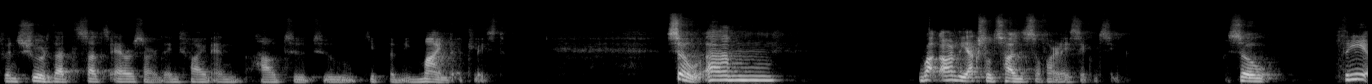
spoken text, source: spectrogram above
to ensure that such errors are identified and how to, to keep them in mind at least. So um, what are the actual challenges of RNA sequencing? So three,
